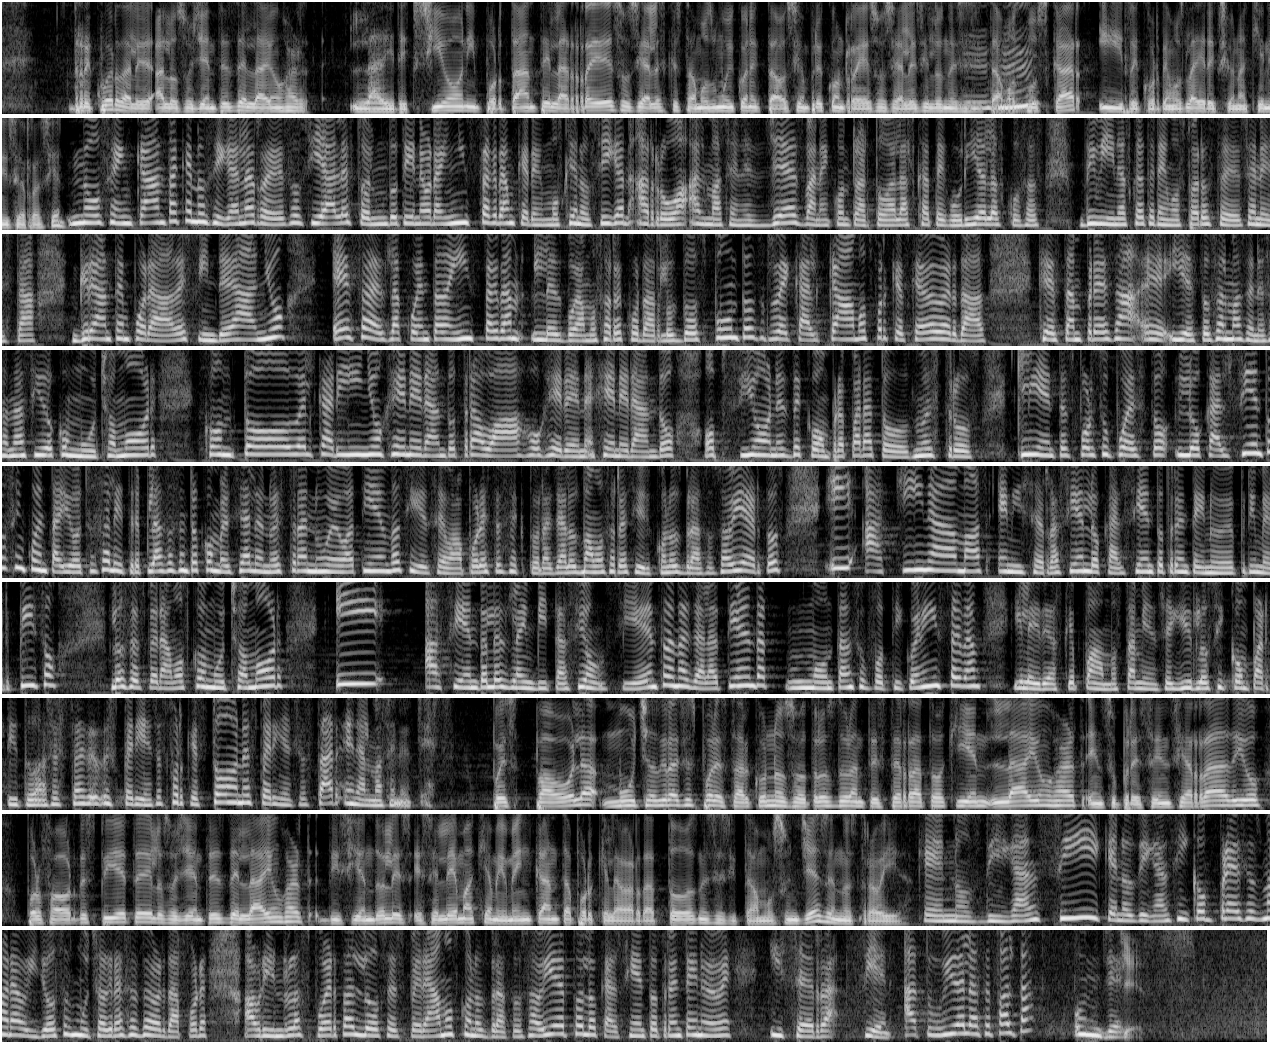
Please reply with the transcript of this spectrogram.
recuérdale a los oyentes de Lionheart la dirección importante, las redes sociales que estamos muy conectados siempre con redes sociales y los necesitamos buscar y recordemos la dirección aquí en ICR 100. Nos encanta que nos sigan en las redes sociales. Todo el mundo tiene ahora Instagram. Queremos que nos sigan. Arroba almacenes yes. Van a encontrar todas las categorías, las cosas divinas que tenemos para ustedes en esta gran temporada de fin de año. Esa es la cuenta de Instagram. Les vamos a recordar los dos puntos. Recalcamos porque es que de verdad que esta empresa eh, y estos almacenes han nacido con mucho amor, con todo el cariño, generando trabajo, generando opciones de compra para todos nuestros clientes, por supuesto. Local 158 Salitre Plaza Centro Comercial es nuestra nueva tienda. Si se va por este sector, allá los vamos a recibir con los brazos abiertos. Y aquí nada más en Icerra 100, local 139, primer piso. Los esperamos con mucho amor y haciéndoles la invitación. Si entran allá a la tienda, montan su fotico en Instagram y la idea es que podamos también seguirlos y compartir todas estas experiencias porque es toda una experiencia estar en Almacenes Yes. Pues Paola, muchas gracias por estar con nosotros durante este rato aquí en Lionheart, en su presencia radio. Por favor, despídete de los oyentes de Lionheart diciéndoles ese lema que a mí me encanta porque la verdad todos necesitamos un yes en nuestra vida. Que nos digan sí, que nos digan sí con precios maravillosos. Muchas gracias de verdad por abrirnos las puertas. Los esperamos con los brazos abiertos, local 139 y Serra 100. ¿A tu vida le hace falta? Un yes. Yes.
